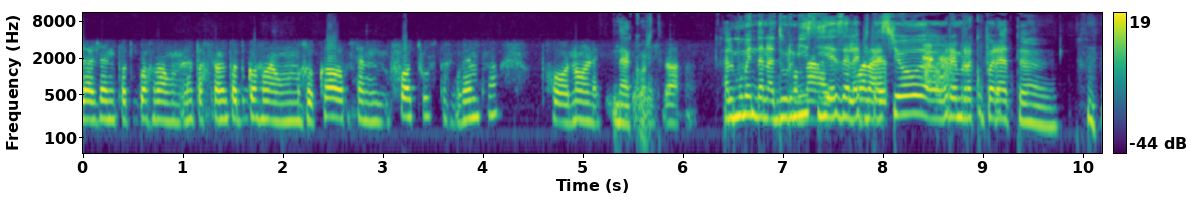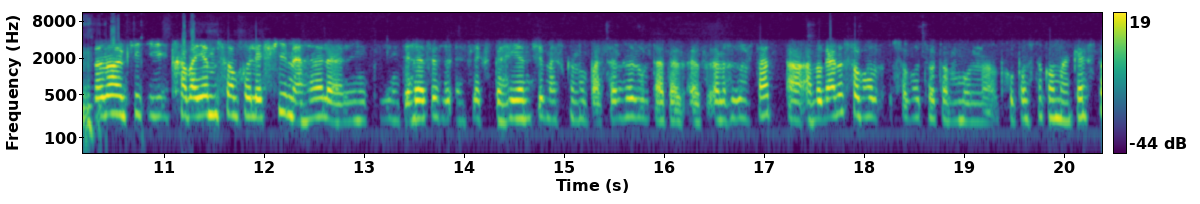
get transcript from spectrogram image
la gent pot guardar, un, la persona pot guardar un record fent fotos, per exemple, però no, D'acord. Al moment d'anar a dormir, si és a l'habitació, haurem recuperat... Uh... Non, non. Ils travaillaient ensemble hein, les filles, mais ils intéressaient les. Mais ce que n'ont pas ce résultat, le résultat, euh, euh, à mon avis, c'est pas tout à mon comme un geste.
